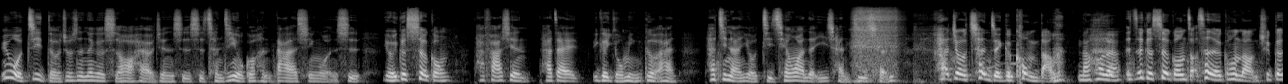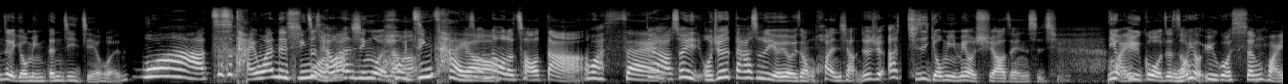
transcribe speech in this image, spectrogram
因为我记得就是那个时候还有一件事是曾经有过很大的新闻，是有一个社工他发现他在一个游民个案，他竟然有几千万的遗产继承，他就趁着一个空档，然后呢，这个社工找趁着空档去跟这个游民登记结婚。哇，这是台湾的新闻，这台湾新闻、啊、好精彩哦，闹得超大、啊，哇塞，对啊，所以我觉得大家是不是也有一种幻想，就是觉得啊，其实游民没有需要这件事情。你有遇过这种？我有遇过身怀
